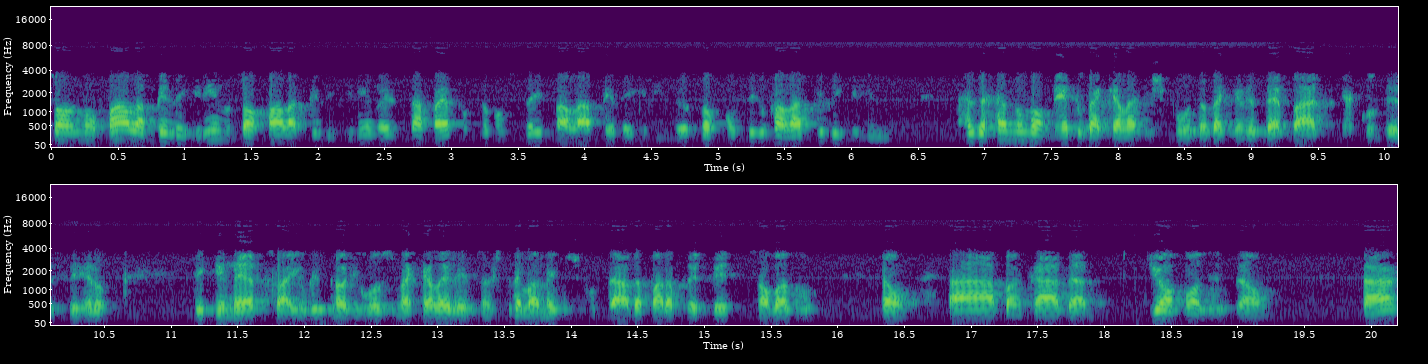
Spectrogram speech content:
só não fala Pellegrino, só fala Pellegrino. Ele disse, é porque eu não sei falar Pellegrino, eu só consigo falar Pellegrino. Mas era no momento daquela disputa, daqueles debates que aconteceram, de que Neto saiu vitorioso naquela eleição extremamente disputada para prefeito de Salvador. Então, a bancada de oposição está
